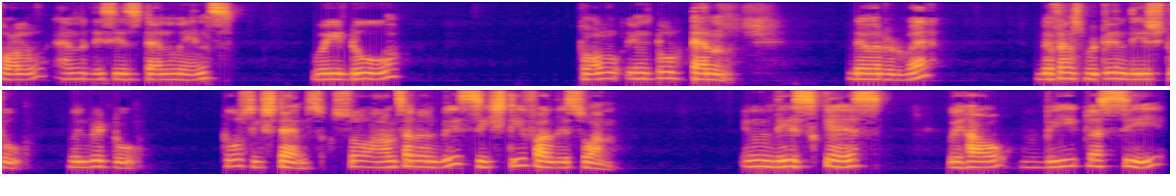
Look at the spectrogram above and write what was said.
12 and this is 10 means we do 12 into 10 divided by difference between these two will be 2 2 6 times. So answer will be 60 for this one. In this case we have b plus c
